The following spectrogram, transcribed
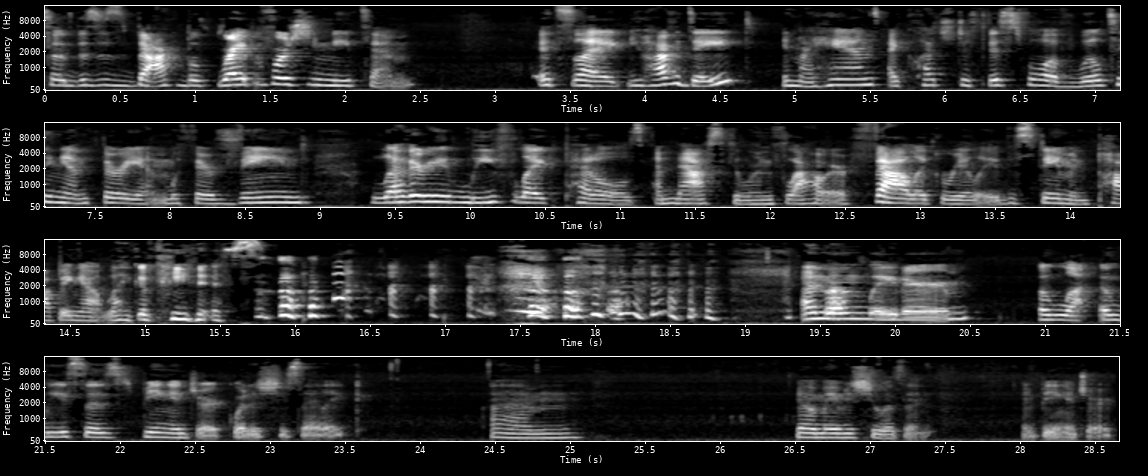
so this is back be- right before she meets him. It's like, you have a date? In my hands, I clutched a fistful of wilting anthurium with their veined, leathery leaf-like petals, a masculine flower, phallic really, the stamen popping out like a penis. and then later, Eli- Elisa's being a jerk. What does she say? Like, um, no, maybe she wasn't being a jerk.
